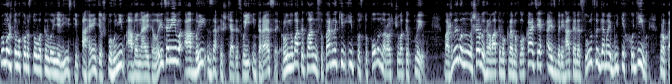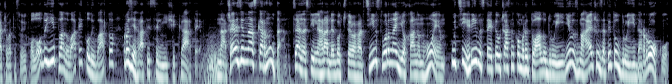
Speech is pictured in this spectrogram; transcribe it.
Ви можете використовувати лоялістів, агентів, шпигунів або навіть лицарів, аби захищати свої інтереси, руйнувати плани суперників і поступово нарощувати вплив. Важливо не лише вигравати в окремих локаціях, а й зберігати ресурси для майбутніх ходів, прокачувати свою колоду і планувати, коли варто розіграти сильніші карти. На черзі в нас Карнута. Це настільна гра для 2-4 гравців, створена Йоханом Гоєм. У цій грі ви стаєте учасником ритуалу друїдів, змагаючись за титул друїда року.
